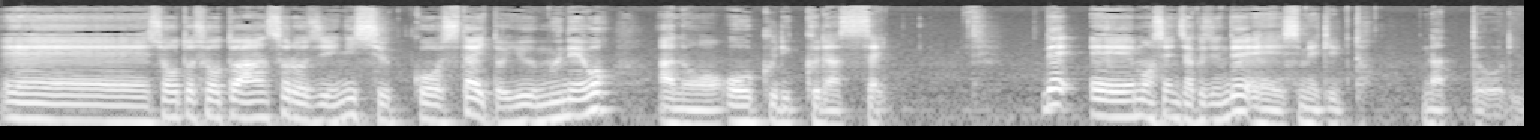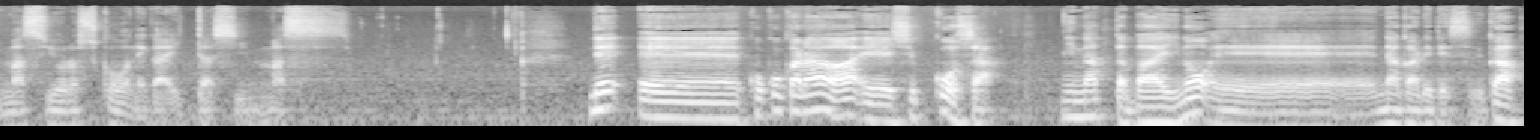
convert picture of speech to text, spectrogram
えー、ショートショートアンソロジーに出稿したいという旨を、あのお送りください。で、えー、もう先着順で、えー、締め切りとなっております。よろしくお願いいたします。で、えー、ここからは、えー、出向者になった場合の、えー、流れですが、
